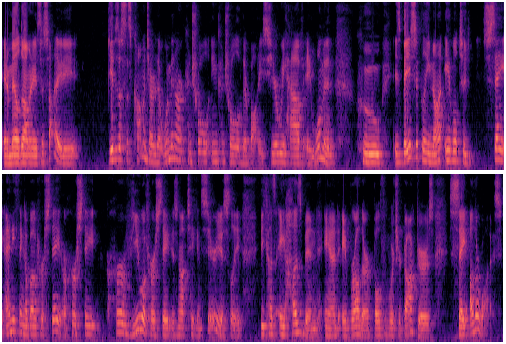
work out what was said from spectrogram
in a male-dominated society gives us this commentary that women are control in control of their bodies. Here we have a woman who is basically not able to say anything about her state or her state her view of her state is not taken seriously because a husband and a brother both of which are doctors say otherwise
